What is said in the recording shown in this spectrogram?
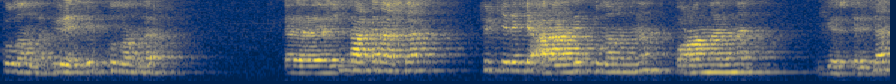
kullanılır, üretilip kullanılır. Ee, şimdi arkadaşlar Türkiye'deki arazi kullanımının oranlarını göstereceğiz.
